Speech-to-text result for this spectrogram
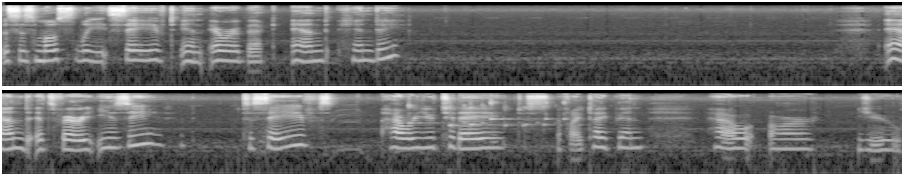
This is mostly saved in Arabic and Hindi. And it's very easy to save. How are you today? Just if I type in, how are you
